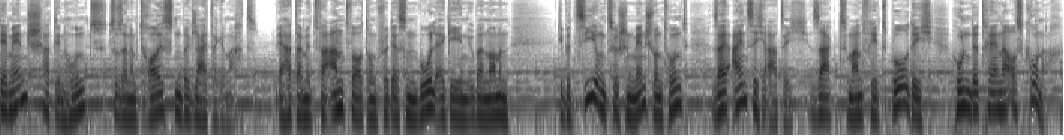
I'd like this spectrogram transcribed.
Der Mensch hat den Hund zu seinem treuesten Begleiter gemacht. Er hat damit Verantwortung für dessen Wohlergehen übernommen. Die Beziehung zwischen Mensch und Hund sei einzigartig, sagt Manfred Burdig, Hundetrainer aus Kronach.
